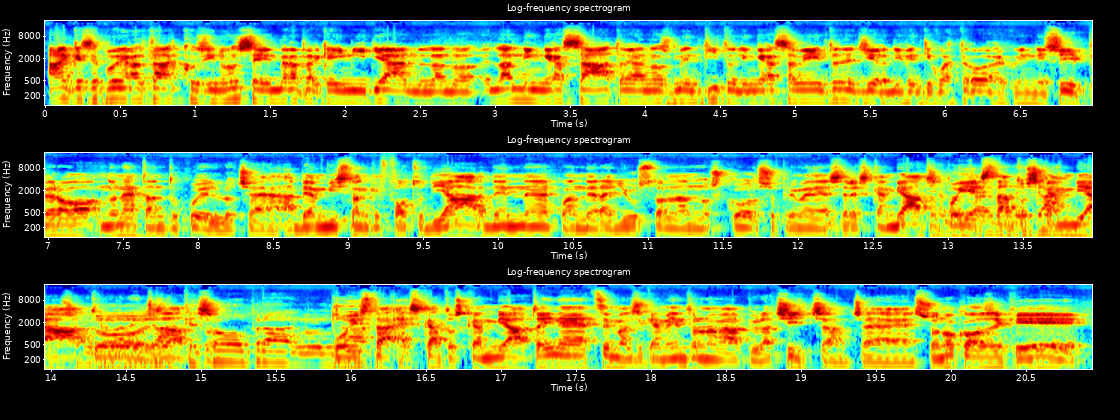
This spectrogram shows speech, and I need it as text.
Anche se poi in realtà così non sembra perché i media hanno- l'hanno, l'hanno ingrassato e hanno smentito l'ingrassamento nel giro di 24 ore, quindi Sì, però non è tanto quello, cioè abbiamo visto anche foto di Arden quando era Houston l'anno scorso prima di essere scambiato, C'erano poi è stato giacche- scambiato, c'erano le giacche esatto. sopra, non Poi sta- è stato scambiato ai Nets e magicamente non aveva più la ciccia, cioè sono cose che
